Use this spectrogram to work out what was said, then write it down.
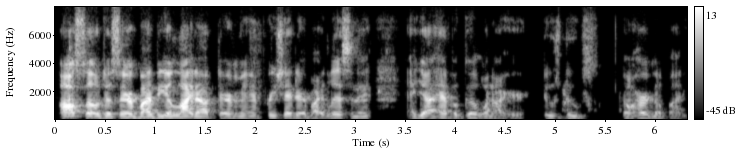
also, just everybody be a light out there, man. Appreciate everybody listening, and y'all have a good one out here. Deuce, deuce. Don't hurt nobody.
